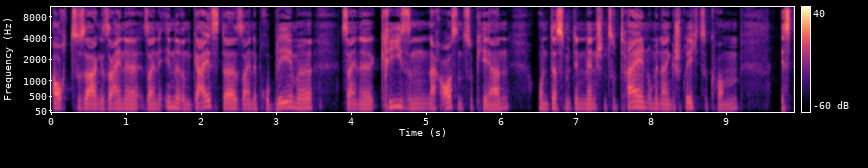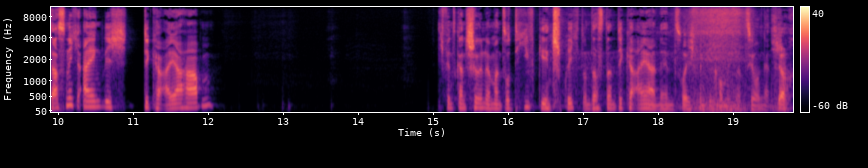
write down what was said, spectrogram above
auch zu sagen, seine, seine inneren Geister, seine Probleme, seine Krisen nach außen zu kehren und das mit den Menschen zu teilen, um in ein Gespräch zu kommen. Ist das nicht eigentlich dicke Eier haben? Ich finde es ganz schön, wenn man so tiefgehend spricht und das dann dicke Eier nennt. So, ich finde die Kombination ganz schön. Ja,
